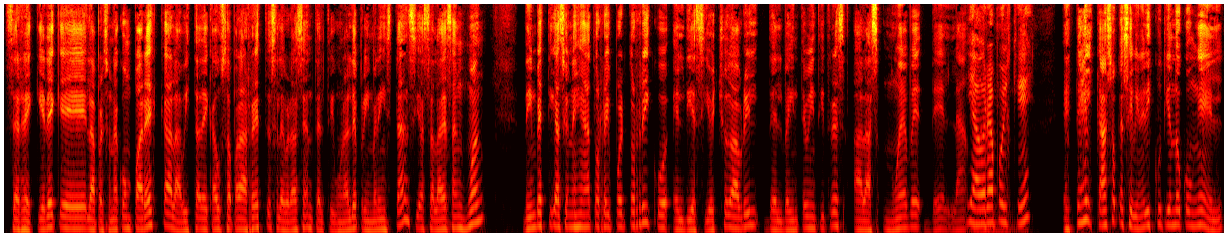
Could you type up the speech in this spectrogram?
Se requiere que la persona comparezca a la vista de causa para arresto y celebrarse ante el Tribunal de Primera Instancia, Sala de San Juan, de Investigaciones en Atorrey, Puerto Rico, el 18 de abril del 2023 a las 9 de la ¿Y ahora por qué? Este es el caso que se viene discutiendo con él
